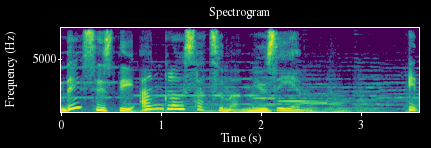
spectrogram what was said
This is the Anglo Satsuma Museum. It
